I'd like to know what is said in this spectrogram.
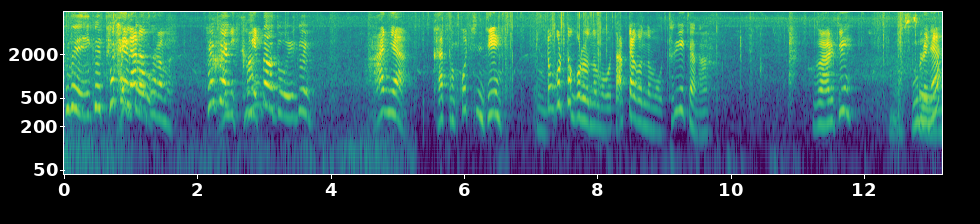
그래 이거 달달한 택배도 사람은 아니, 그게- 간다도 이거 아니야. 같은 꽃인지 동글동글한 놈하고 납작한 놈하고 틀리잖아. 그거 알지? 모르냐?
